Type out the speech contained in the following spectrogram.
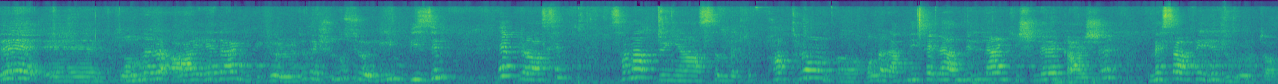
ve e, onları aileden gibi görürdü ve şunu söyleyeyim bizim hep Rasim sanat dünyasındaki patron e, olarak nitelendirilen kişilere karşı mesafeli dururdu.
